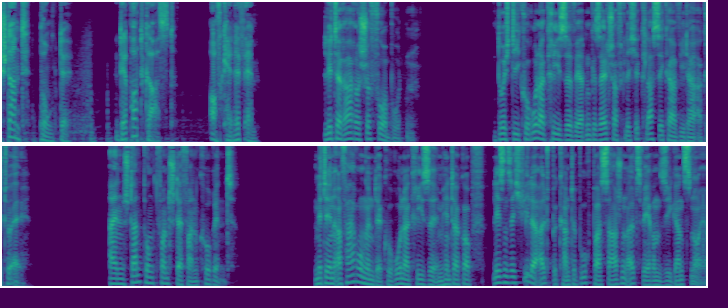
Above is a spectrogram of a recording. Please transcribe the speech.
Standpunkte. Der Podcast auf KenFM. Literarische Vorboten. Durch die Corona-Krise werden gesellschaftliche Klassiker wieder aktuell. Ein Standpunkt von Stefan Korinth. Mit den Erfahrungen der Corona-Krise im Hinterkopf lesen sich viele altbekannte Buchpassagen, als wären sie ganz neu.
